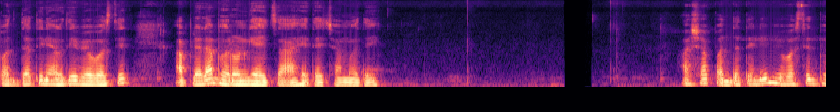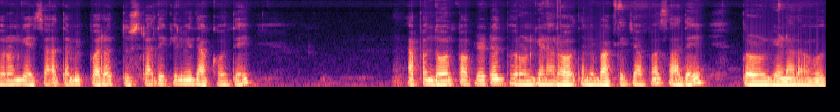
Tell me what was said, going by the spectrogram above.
पद्धतीने अगदी व्यवस्थित आपल्याला भरून घ्यायचं आहे त्याच्यामध्ये. अशा पद्धतीने व्यवस्थित भरून घ्यायचं. आता मी परत दुसरा देखील मी दाखवते. आपण दोन पापलेटच भरून घेणार आहोत आणि बाकीचे आपण साधे तळून घेणार आहोत.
